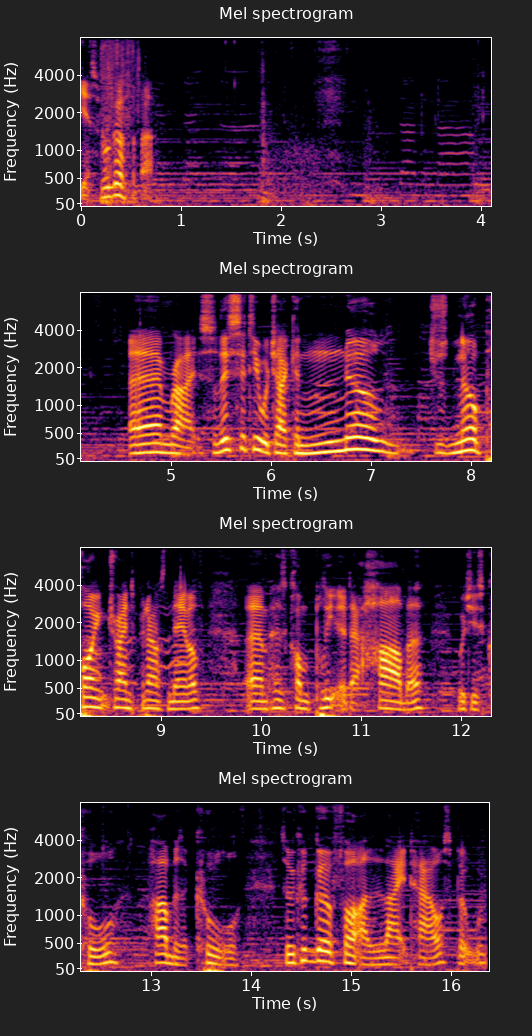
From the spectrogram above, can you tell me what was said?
Yes, we'll go for that. Um, right, so this city, which I can no, just no point trying to pronounce the name of, um, has completed a harbour, which is cool. Harbours are cool. So we could go for a lighthouse, but we,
